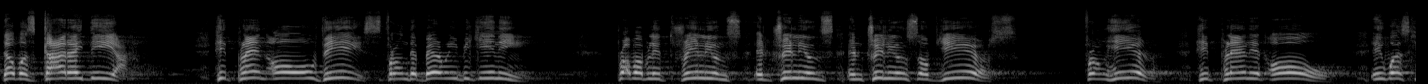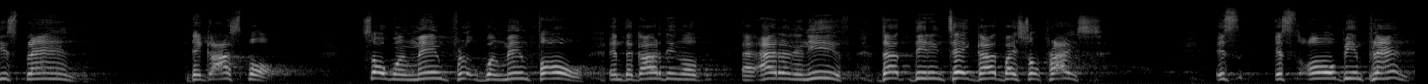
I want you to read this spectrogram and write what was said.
That was God's idea. He planned all this from the very beginning. Probably trillions and trillions and trillions of years. From here, He planned it all. It was His plan, the gospel. So when men, when men fall in the garden of uh, Adam and Eve, that didn't take God by surprise. It's, it's all being planned.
